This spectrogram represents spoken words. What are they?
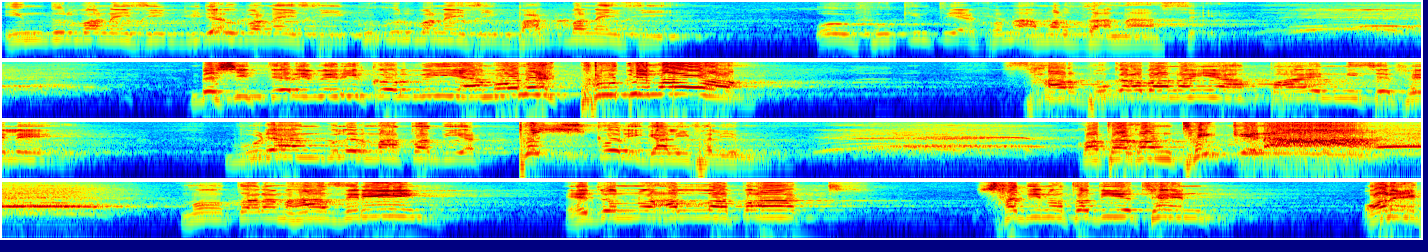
ইন্দুর বানাইছি, বিড়াল বানাইছি, কুকুর বানাইছি, বাঘ বানাইছি? ওই ফু কিন্তু এখনও আমার জানা আছে। বেশি তেরিবেরি করবি, এমন এক ফু দিব সার পোকা বানাইয়া পায়ের নিচে ফেলে, বুড়া আঙ্গুলের মাথা দিয়া ঠুস করি গালি ফেলিম কথা কন ঠিক কিনা? মোহতারাম হাজিরিন, এজন্য আল্লাহ পাক স্বাধীনতা দিয়েছেন। অনেক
